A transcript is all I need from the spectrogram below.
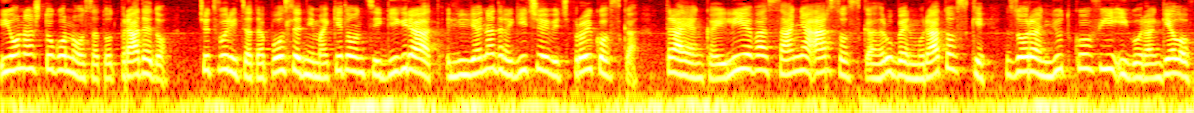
и она што го носат од прадедо. Четворицата последни македонци ги играат Лилјана Драгичевиќ Пројковска, Трајанка Илиева, Сања Арсовска, Рубен Муратовски, Зоран Лјутков и Игор Ангелов,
